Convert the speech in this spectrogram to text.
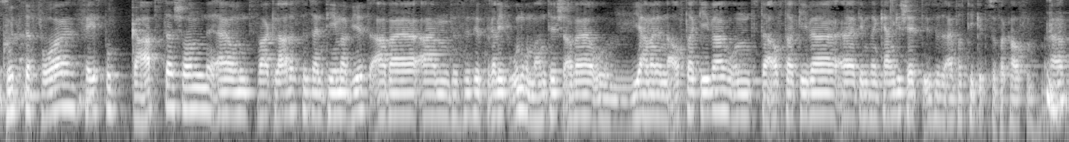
ist? Kurz oder? davor, Facebook gab es da schon äh, und war klar, dass das ein Thema wird, aber ähm, das ist jetzt relativ unromantisch, aber wir haben einen Auftraggeber und der Auftraggeber, äh, dem sein Kerngeschäft ist es einfach Tickets zu verkaufen. Mhm. Ja.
